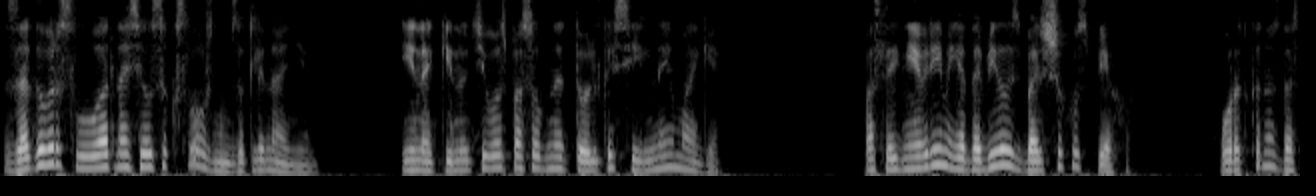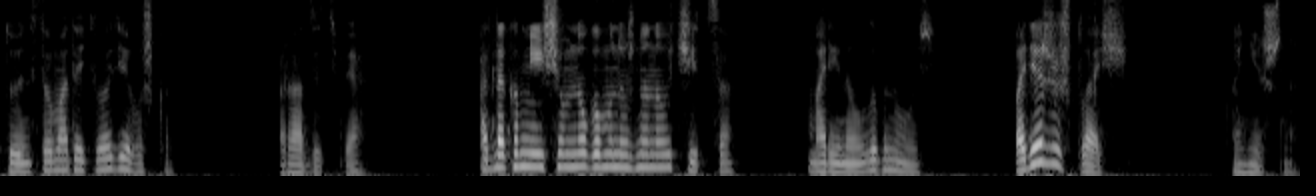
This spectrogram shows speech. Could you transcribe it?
Заговор Слуа относился к сложным заклинаниям, и накинуть его способны только сильные маги. В последнее время я добилась больших успехов. Коротко, но с достоинством ответила девушка. Рад за тебя. Однако мне еще многому нужно научиться. Марина улыбнулась. Подержишь плащ? Конечно.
